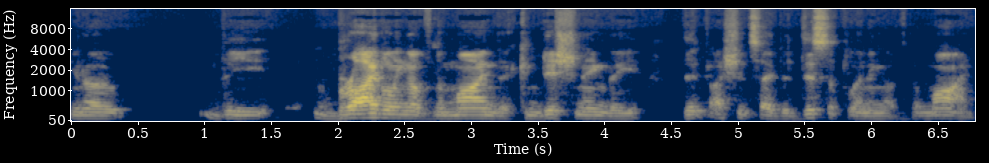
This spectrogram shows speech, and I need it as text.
you know, the bridling of the mind, the conditioning, the, the I should say, the disciplining of the mind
